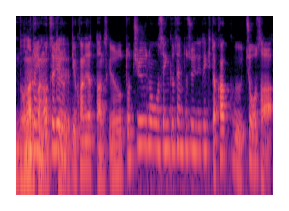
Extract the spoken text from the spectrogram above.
どうな本当にもつるかなっていう。れるっていう感じだったんですけど、途中の選挙戦途中でできた各調査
